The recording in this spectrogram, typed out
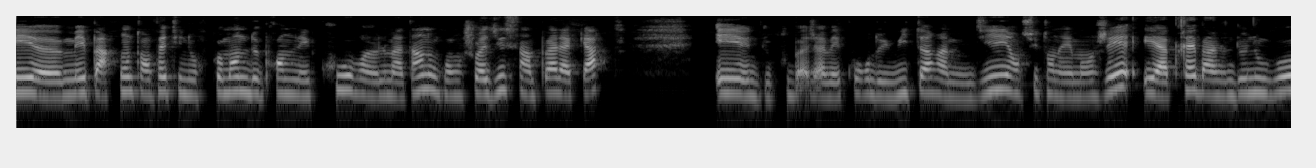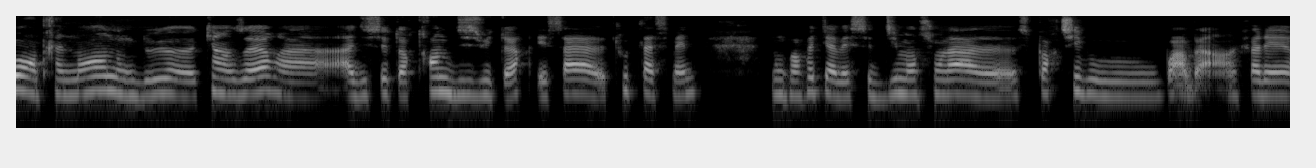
Et mais par contre en fait ils nous recommandent de prendre les cours le matin, donc on choisit un peu à la carte. Et du coup, bah, j'avais cours de 8h à midi, ensuite on avait mangé, et après, bah, de nouveau, entraînement, donc de 15h à, à 17h30, 18h, et ça toute la semaine. Donc en fait, il y avait cette dimension-là euh, sportive où bah, il fallait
